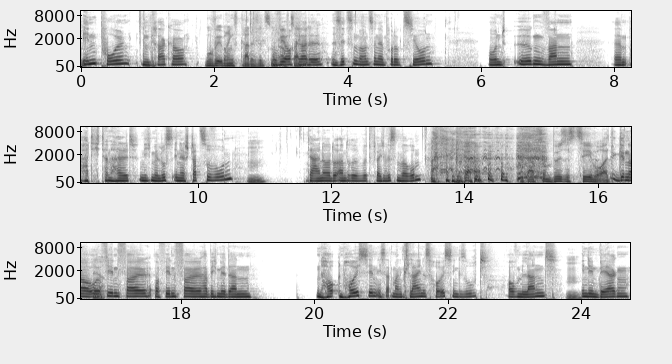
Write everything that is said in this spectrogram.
in Polen, in Krakau, Wo wir übrigens gerade sitzen. wo wir auch gerade sitzen bei uns in der Produktion. Und irgendwann ähm, hatte ich dann halt nicht mehr Lust, in der Stadt zu wohnen. Mhm. Der eine oder andere wird vielleicht wissen, warum. Da gab es so ein böses C-Wort. Genau, Ja. auf jeden Fall, auf jeden Fall habe ich mir dann ein, ein Häuschen, ich sag mal ein kleines Häuschen gesucht, auf dem Land, Mhm. in den Bergen,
